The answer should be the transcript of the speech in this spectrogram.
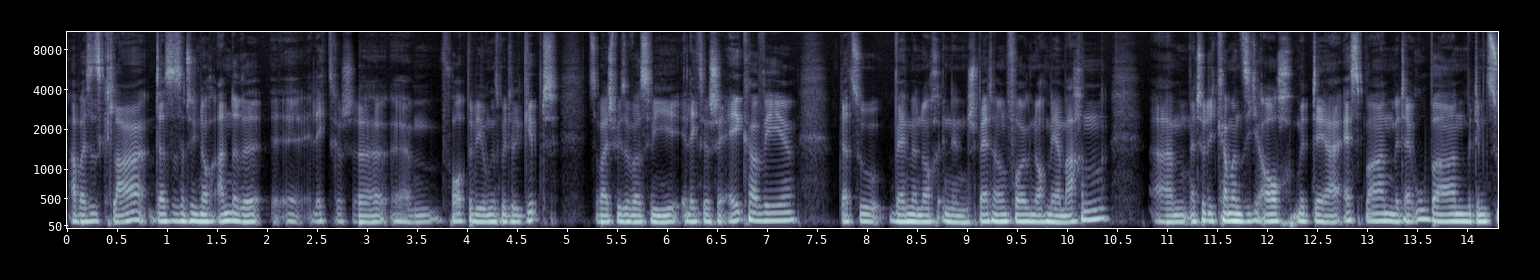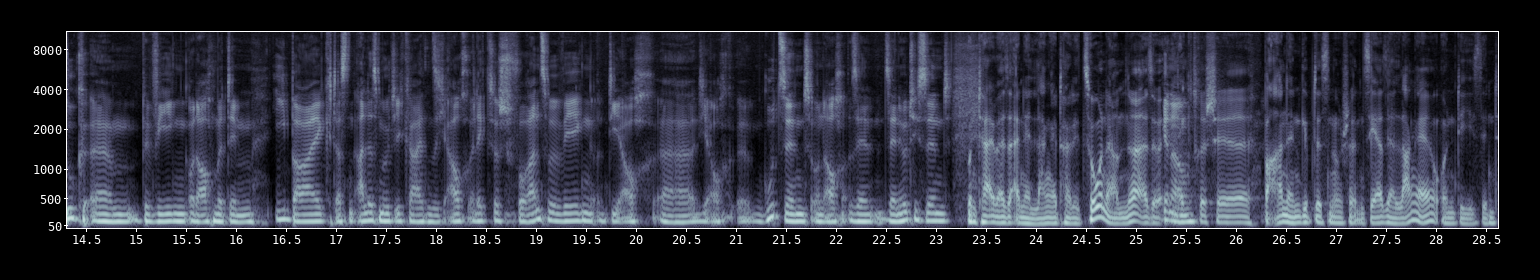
Aber es ist klar, dass es natürlich noch andere äh, elektrische ähm, Fortbewegungsmittel gibt. Zum Beispiel sowas wie elektrische Lkw. Dazu werden wir noch in den späteren Folgen noch mehr machen. Ähm, natürlich kann man sich auch mit der S-Bahn, mit der U-Bahn, mit dem Zug ähm, bewegen oder auch mit dem E-Bike. Das sind alles Möglichkeiten, sich auch elektrisch voranzubewegen, die auch, äh, die auch äh, gut sind und auch sehr, sehr nötig sind. Und teilweise eine lange Tradition haben. Ne? Also genau. elektrische Bahnen gibt es nun schon sehr, sehr lange und die sind,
